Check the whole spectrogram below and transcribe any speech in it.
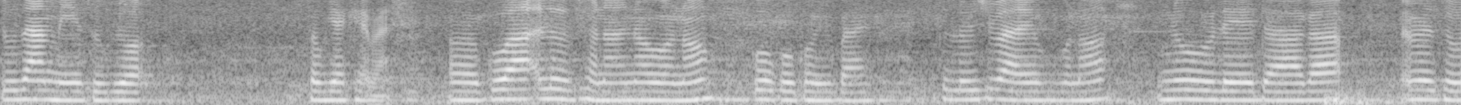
စူးစမ်းမယ်ဆိုပြီးတော့ဆုံးဖြတ်ခဲ့ပါတယ်။အဲကိုကအဲ့လိုဖြောင်းနေတော့ဗောနော်ကိုကိုကိုယူပါတယ်။ဒီလိုရှိပါတယ်ဗောနော်။မလို့လေဒါကအဲ့မဲ့ဆို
